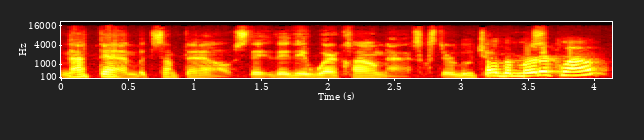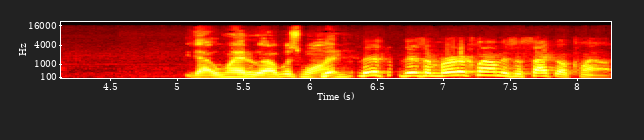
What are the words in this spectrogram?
Not them, but something else. They, they they wear clown masks. They're lucha. Oh, the murder clown. That one. that was one. There's there's a murder clown. There's a psycho clown.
